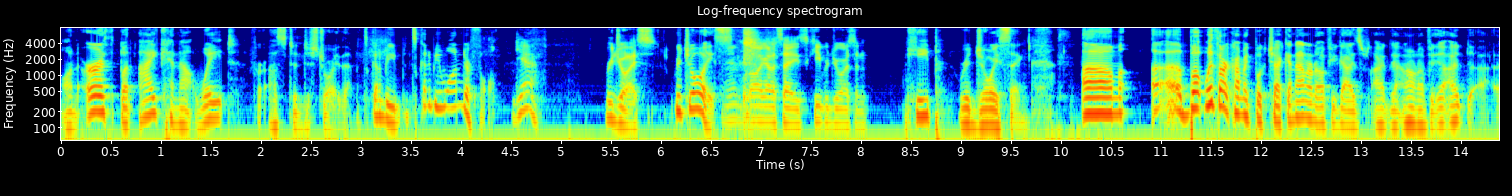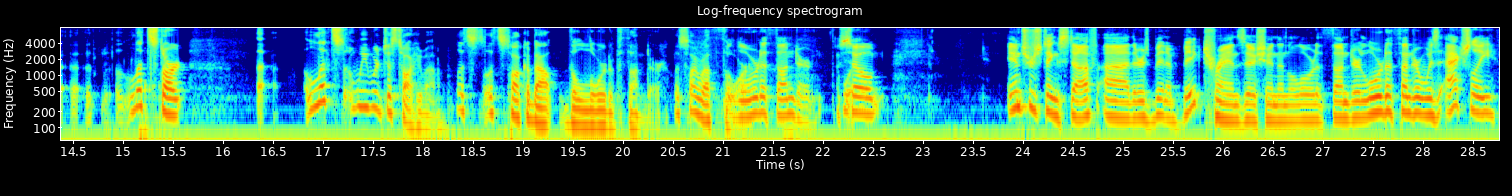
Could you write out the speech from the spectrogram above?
on Earth, but I cannot wait for us to destroy them. It's gonna be it's gonna be wonderful. Yeah. rejoice. Rejoice. That's all I gotta say is keep rejoicing. Keep rejoicing. Um uh, but with our comic book check, and I don't know if you guys, I, I don't know if you, I, uh, let's start. Let's. We were just talking about him. Let's let's talk about the Lord of Thunder. Let's talk about Thor. Lord of Thunder. So interesting stuff. Uh, there's been a big transition in the Lord of Thunder. Lord of Thunder was actually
